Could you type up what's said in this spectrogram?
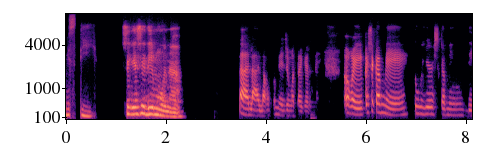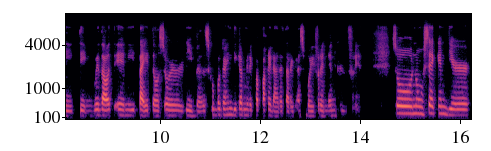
Miss T? Sige, si D muna. Naalala ko pa, medyo matagal na. Okay, kasi kami, two years kaming dating without any titles or labels. Kumbaga, hindi kami nagpapakilala talaga as boyfriend and girlfriend. So, nung second year,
